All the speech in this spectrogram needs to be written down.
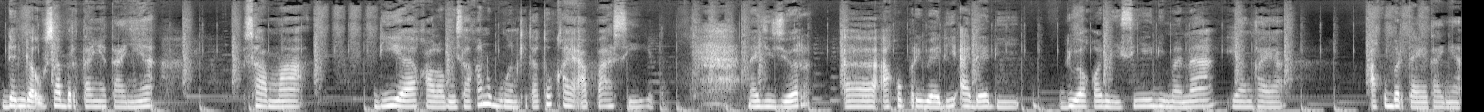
Dan nggak usah bertanya-tanya sama dia kalau misalkan hubungan kita tuh kayak apa sih gitu. Nah jujur uh, aku pribadi ada di dua kondisi di mana yang kayak aku bertanya-tanya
